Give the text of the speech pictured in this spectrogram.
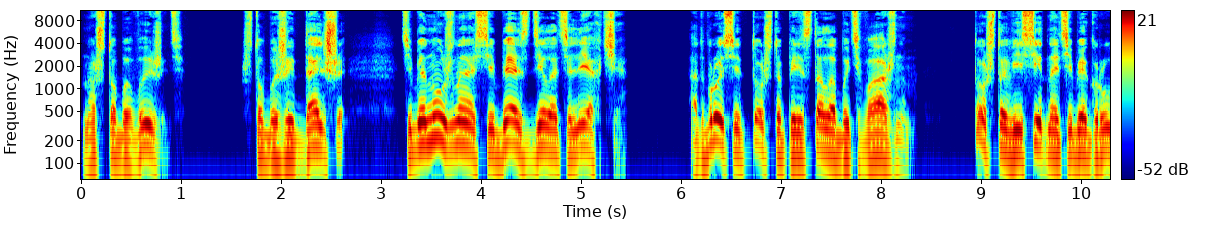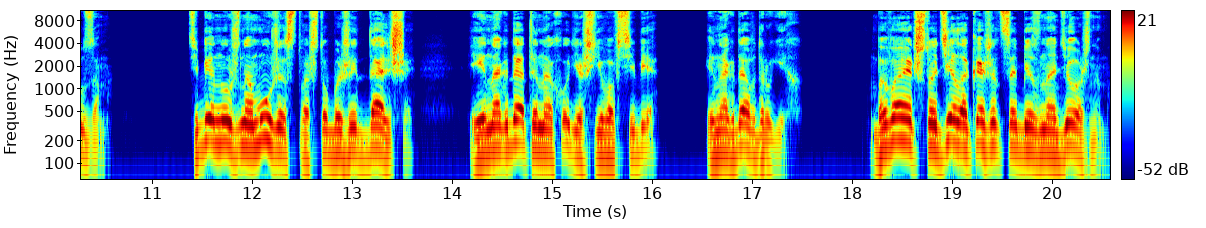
Но чтобы выжить, чтобы жить дальше, Тебе нужно себя сделать легче, отбросить то, что перестало быть важным, то, что висит на тебе грузом. Тебе нужно мужество, чтобы жить дальше, и иногда ты находишь его в себе, иногда в других. Бывает, что дело кажется безнадежным,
